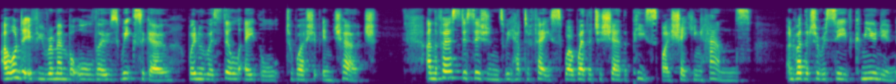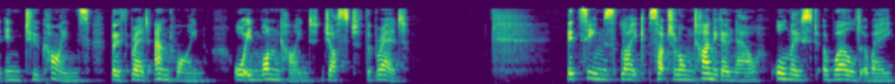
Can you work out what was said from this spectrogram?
I wonder if you remember all those weeks ago when we were still able to worship in church, and the first decisions we had to face were whether to share the peace by shaking hands, and whether to receive communion in two kinds, both bread and wine, or in one kind, just the bread. It seems like such a long time ago now, almost a world away.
